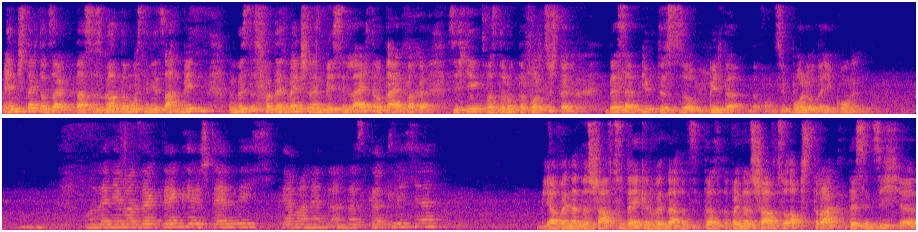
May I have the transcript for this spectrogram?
hinstellt und sagt, das ist Gott, du musst ihn jetzt anbieten, dann ist es für den Menschen ein bisschen leichter und einfacher, sich irgendwas darunter vorzustellen. Deshalb gibt es so Bilder davon, Symbole oder Ikonen. Und wenn jemand sagt, denke ständig permanent an das Göttliche, Ja, wenn er das schafft zu denken, wenn er, das, wenn er es schafft, so abstrakt das in sich äh,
